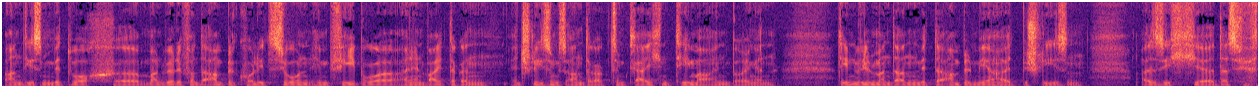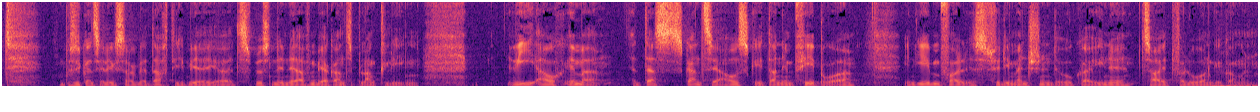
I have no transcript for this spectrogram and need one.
an diesem Mittwoch, äh, man würde von der Ampelkoalition im Februar einen weiteren Entschließungsantrag zum gleichen Thema einbringen. Den will man dann mit der Ampelmehrheit beschließen. Als ich äh, das hörte, muss ich ganz ehrlich sagen, da dachte ich mir, ja, jetzt müssen die Nerven ja ganz blank liegen. Wie auch immer das Ganze ausgeht, dann im Februar, in jedem Fall ist für die Menschen in der Ukraine Zeit verloren gegangen.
